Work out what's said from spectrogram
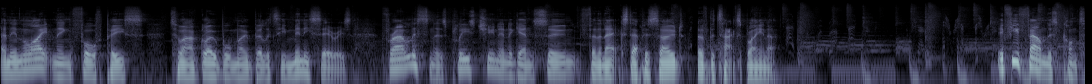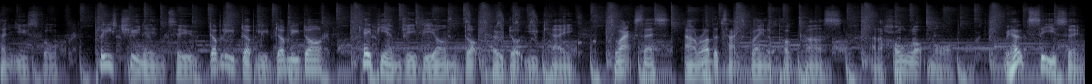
an enlightening fourth piece to our Global Mobility mini series. For our listeners, please tune in again soon for the next episode of The Taxplainer. If you found this content useful, please tune in to www.kpmgbeyond.co.uk to access our other Taxplainer podcasts and a whole lot more. We hope to see you soon.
